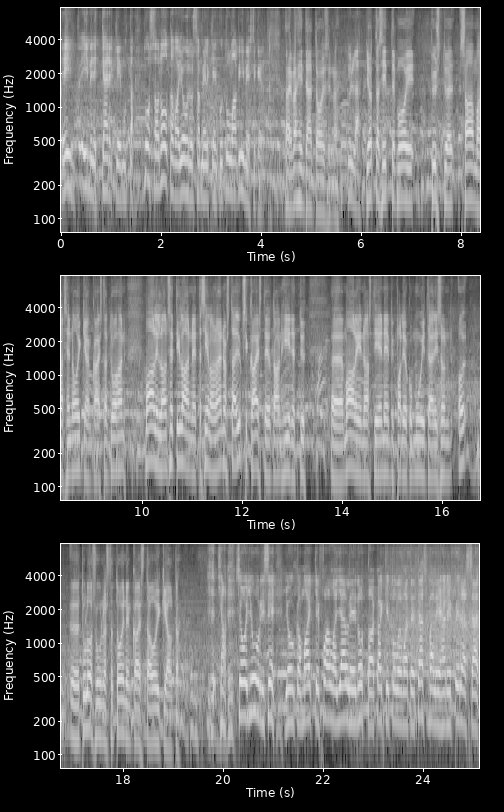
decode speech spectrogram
Ei, ei mene kärkeen, mutta tuossa on oltava johdossa melkein, kun tullaan viimeistä kertaa. Tai vähintään toisena. Kyllä. Jotta sitten voi pystyä saamaan sen oikean kaistan. Tuohan maalilla on se tilanne, että siellä on ainoastaan yksi kaista, jota on hiidetty maaliin asti enempi paljon kuin muita. Eli se on tulosuunnasta toinen kaista oikealta. Ja se on juuri se, jonka Mike Falla jälleen ottaa. Kaikki tulevat täsmälleen hänen perässään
